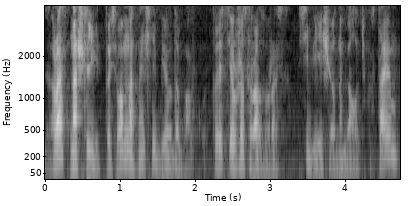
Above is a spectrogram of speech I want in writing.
Раз, нашли, то есть вам назначили биодобавку. То есть уже сразу раз себе еще одну галочку ставим,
